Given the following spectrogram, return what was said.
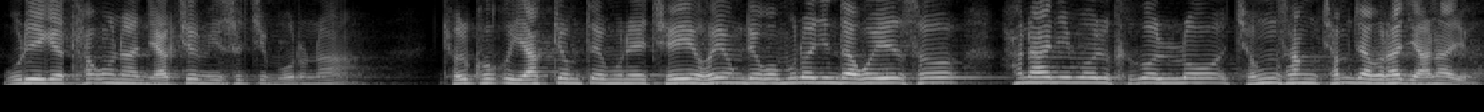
우리에게 타고난 약점이 있을지 모르나 결코 그 약점 때문에 죄에 허용되고 무너진다고 해서 하나님을 그걸로 정상 참작을 하지 않아요.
